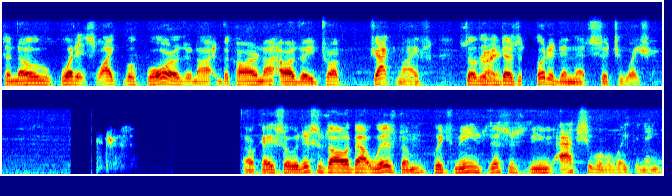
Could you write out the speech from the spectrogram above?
to know what it's like before the not the car not or the truck jackknifes, so that he doesn't put it in that situation. Okay, so this is all about wisdom, which means this is the actual awakening,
